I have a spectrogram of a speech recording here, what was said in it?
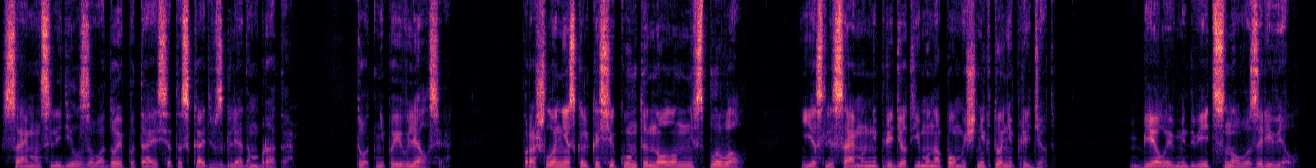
Саймон следил за водой, пытаясь отыскать взглядом брата. Тот не появлялся. Прошло несколько секунд, и Нолан не всплывал. Если Саймон не придет ему на помощь, никто не придет. Белый медведь снова заревел.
